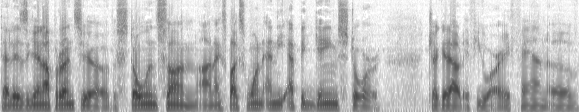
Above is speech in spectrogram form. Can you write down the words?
That is again Operencia, The Stolen Sun on Xbox One and the Epic Games Store. Check it out if you are a fan of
